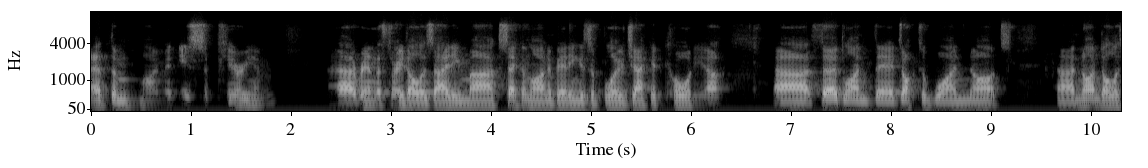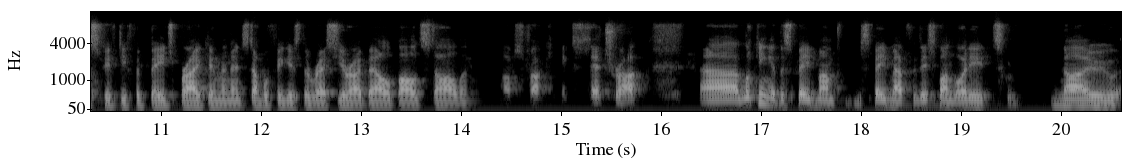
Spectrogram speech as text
at the moment is Superium, uh, around the $3.80 mark. Second line of betting is a Blue Jacket Cordia. Uh, third line there, Dr. Why Not. Uh, $9.50 for Beach Break, and then it's double figures the rest Euro Bell, Bold Style, and Upstruck, etc. Uh, looking at the speed map, speed map for this one, Lloyd, it's no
